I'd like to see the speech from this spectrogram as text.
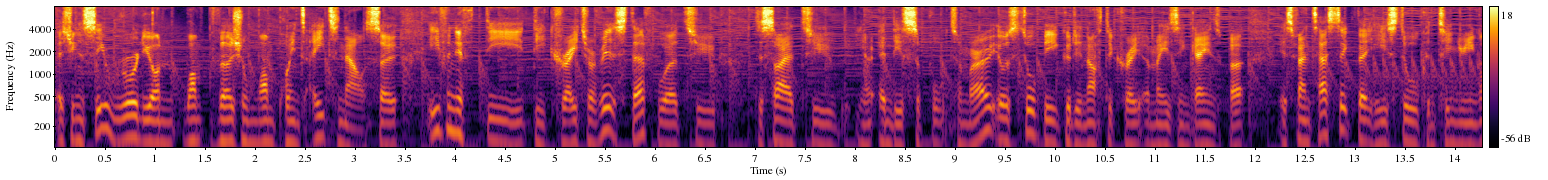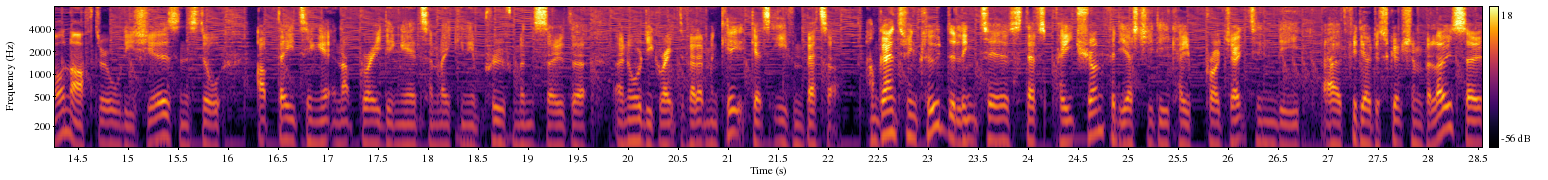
as you can see we're already on one, version 1.8 now so even if the, the creator of it, Steph, were to decide to you know end his support tomorrow, it will still be good enough to create amazing games. But it's fantastic that he's still continuing on after all these years and still updating it and upgrading it and making improvements so that an already great development kit gets even better. I'm going to include the link to Steph's Patreon for the SGDK project in the uh, video description below, so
